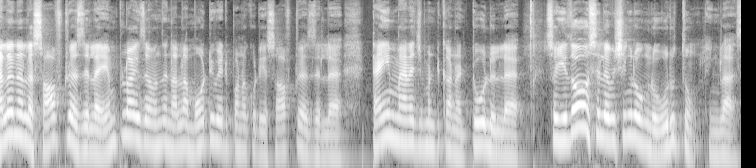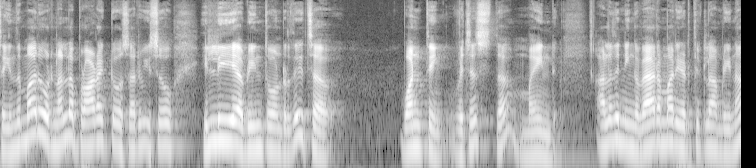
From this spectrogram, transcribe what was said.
நல்ல நல்ல சாஃப்ட்வேர்ஸ் இல்லை. எம்ப்ளாயிஸை வந்து நல்லா மோட்டிவேட் பண்ணக்கூடிய சாஃப்ட்வேர்ஸ் இல்லை. டைம் மேனேஜ்மெண்ட்டுக்கான டூல் இல்லை. ஸோ ஏதோ சில விஷயங்கள் உங்களை உறுத்தும் இல்லைங்களா? ஸோ இந்த மாதிரி ஒரு நல்ல ப்ராடக்ட்டோ சர்வீஸோ இல்லையே அப்படின்னு தோன்றது it's a one thing which is the mind அல்லது நீங்கள் வேறு மாதிரி எடுத்துக்கலாம் அப்படின்னா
